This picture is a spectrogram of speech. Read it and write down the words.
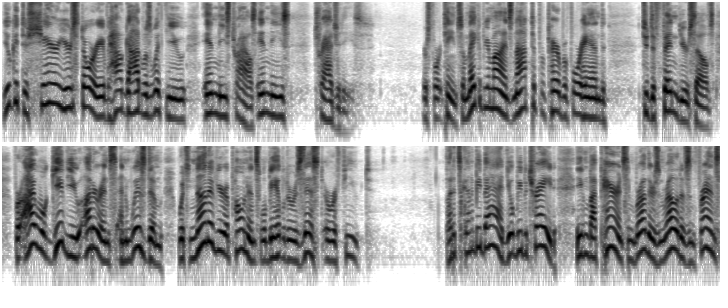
You'll get to share your story of how God was with you in these trials, in these tragedies. Verse 14, so make up your minds not to prepare beforehand to defend yourselves. For I will give you utterance and wisdom which none of your opponents will be able to resist or refute. But it's going to be bad. You'll be betrayed, even by parents and brothers and relatives and friends,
